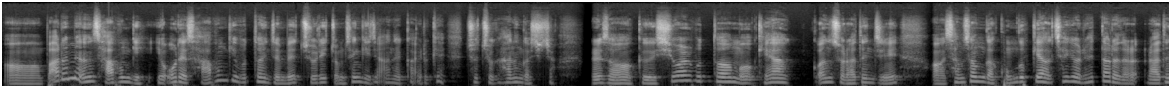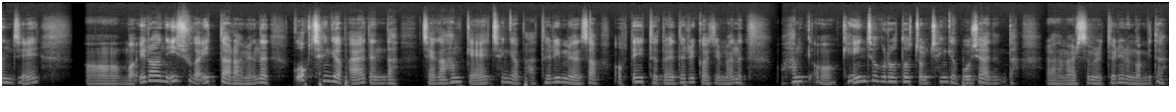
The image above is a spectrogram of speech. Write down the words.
어, 빠르면 4분기, 이 올해 4분기부터 이제 매출이 좀 생기지 않을까 이렇게 추측하는 것이죠. 그래서 그 10월부터 뭐 계약 건수라든지 어, 삼성과 공급 계약 체결을 했다라든지 어, 뭐 이런 이슈가 있다라면은 꼭 챙겨봐야 된다. 제가 함께 챙겨봐 드리면서 업데이트도 해드릴 거지만은 함, 어, 개인적으로도 좀 챙겨보셔야 된다라는 말씀을 드리는 겁니다.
